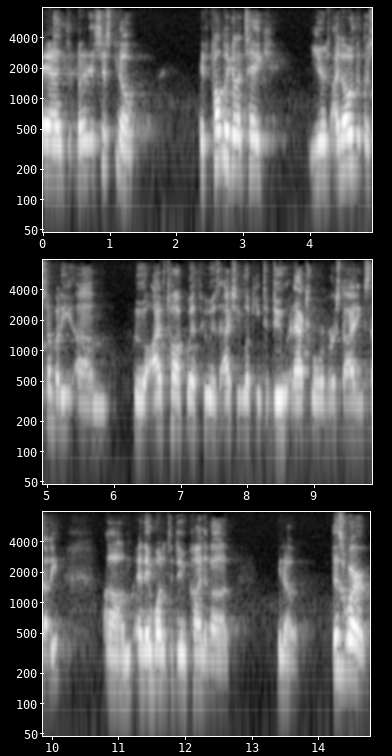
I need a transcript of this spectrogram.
and but it's just you know, it's probably going to take years. I know that there's somebody um, who I've talked with who is actually looking to do an actual reverse dieting study, um, and they wanted to do kind of a, you know, this is where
